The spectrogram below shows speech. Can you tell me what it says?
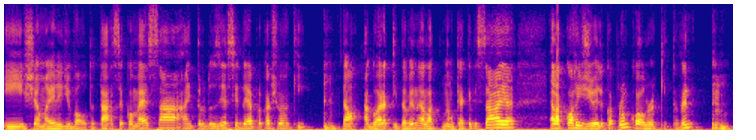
e chama ele de volta, tá? Você começa a introduzir essa ideia pro cachorro aqui. Então, agora aqui, tá vendo? Ela não quer que ele saia, ela corrigiu ele com a prong collar aqui, tá vendo?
